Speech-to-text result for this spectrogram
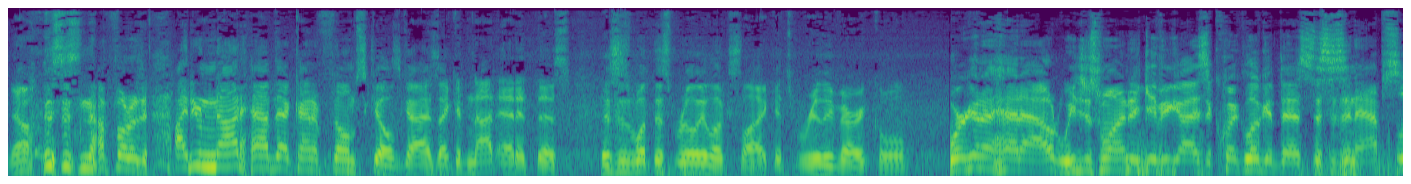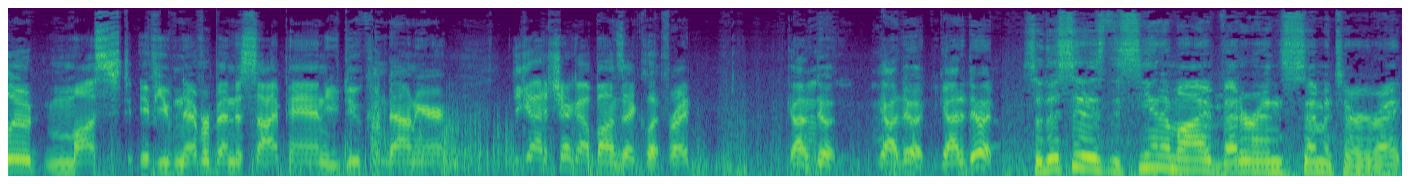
No, this is not Photoshop. I do not have that kind of film skills, guys. I could not edit this. This is what this really looks like. It's really very cool. We're gonna head out. We just wanted to give you guys a quick look at this. This is an absolute must. If you've never been to Saipan, you do come down here, you gotta check out Banzai Cliff, right? Gotta do it. You gotta do it. You gotta do it. So this is the CNMI Veterans Cemetery, right?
